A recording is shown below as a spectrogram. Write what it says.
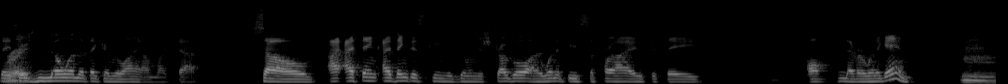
They, right. There's no one that they can rely on like that. So I, I, think I think this team is going to struggle. I wouldn't be surprised if they um, never win a game. Mm.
